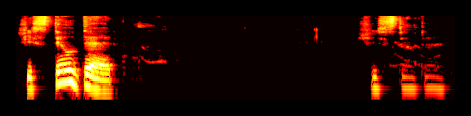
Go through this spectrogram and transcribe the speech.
She's still dead. She's still dead.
